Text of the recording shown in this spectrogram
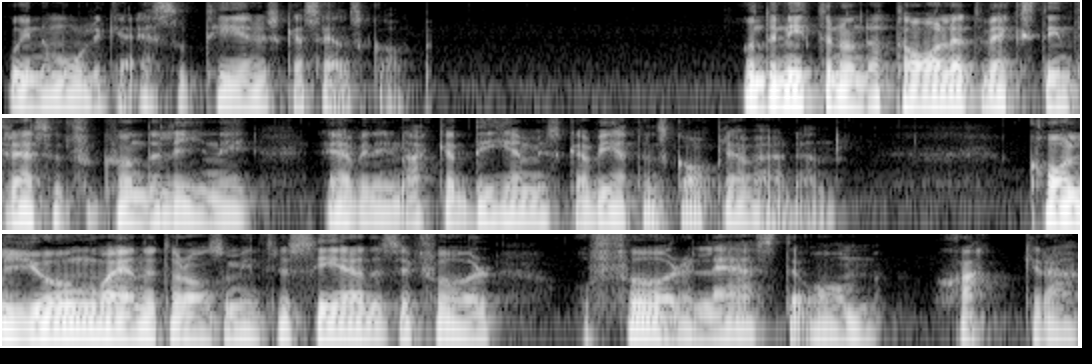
och inom olika esoteriska sällskap. Under 1900-talet växte intresset för kundalini även i den akademiska vetenskapliga världen. Carl Jung var en av de som intresserade sig för och föreläste om chakra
